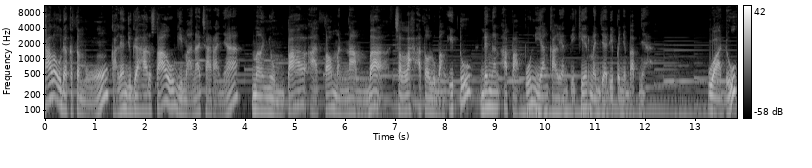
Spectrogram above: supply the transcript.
Kalau udah ketemu, kalian juga harus tahu gimana caranya menyumpal atau menambal celah atau lubang itu dengan apa pun yang kalian pikir menjadi penyebabnya. Waduh,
